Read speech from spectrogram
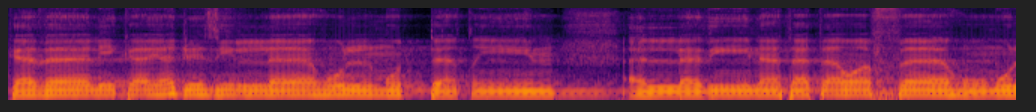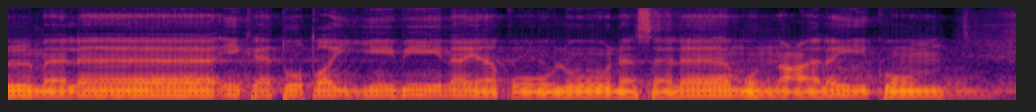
كَذَلِكَ يَجْزِي اللَّهُ الْمُتَّقِينَ الَّذِينَ تَتَوَفَّاهُمُ الْمَلَائِكَةُ طَيِّبِينَ يَقُولُونَ سَلَامٌ عَلَيْكُمْ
